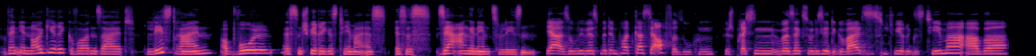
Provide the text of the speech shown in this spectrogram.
wenn ihr neugierig geworden seid, lest rein, obwohl es ein schwieriges Thema ist. Es ist sehr angenehm zu lesen. Ja, so wie wir es mit dem Podcast ja auch versuchen. Wir sprechen über sexualisierte Gewalt, es ist ein schwieriges Thema, aber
